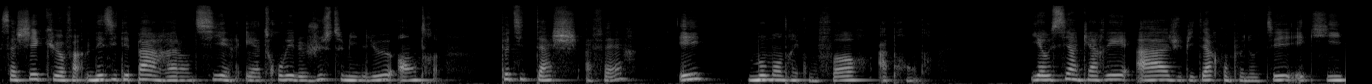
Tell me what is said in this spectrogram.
sachez que, enfin, n'hésitez pas à ralentir et à trouver le juste milieu entre petites tâches à faire et moments de réconfort à prendre. Il y a aussi un carré à Jupiter qu'on peut noter et qui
